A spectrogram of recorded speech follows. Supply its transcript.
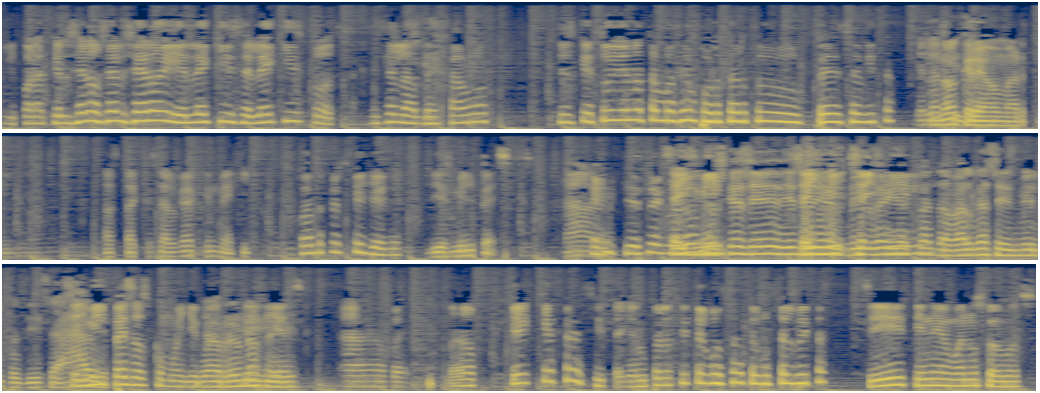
y para que el 0 sea el 0 y el X el X, pues así se las dejamos. Si es que tú ya no te vas a importar tu PS Vita, No pidió. creo, Martín. no. Hasta que salga aquí en México. ¿cuánto crees que llegue? 10 mil pesos. Ah, ¿Qué seguro? Seis mil. Es que sí, dice Seis seis mil- seis güey, ya mil. cuando valga 6 mil, pues dice, ah, 6 mil pesos como llegó ahorré una 3DS. Ah, bueno, no, ¿qué, qué fresita, John? ¿Pero si te gusta, te gusta el Vita? Sí, tiene buenos juegos.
